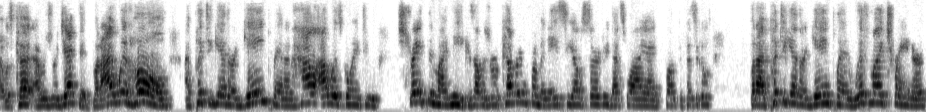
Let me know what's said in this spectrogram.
I was cut, I was rejected, but I went home. I put together a game plan on how I was going to strengthen my knee because I was recovering from an ACL surgery. That's why I flunked the physicals. But I put together a game plan with my trainer,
